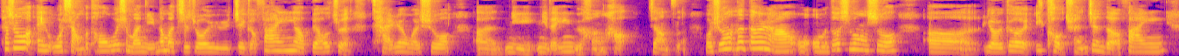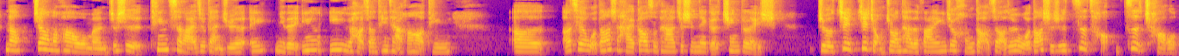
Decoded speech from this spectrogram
他说，哎，我想不通，为什么你那么执着于这个发音要标准，才认为说，呃，你你的英语很好这样子。”我说：“那当然，我我们都希望说，呃，有一个一口纯正的发音。那这样的话，我们就是听起来就感觉，哎，你的英英语好像听起来很好听。呃，而且我当时还告诉他，就是那个 Chinglish，就这这种状态的发音就很搞笑，就是我当时是自嘲自嘲，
